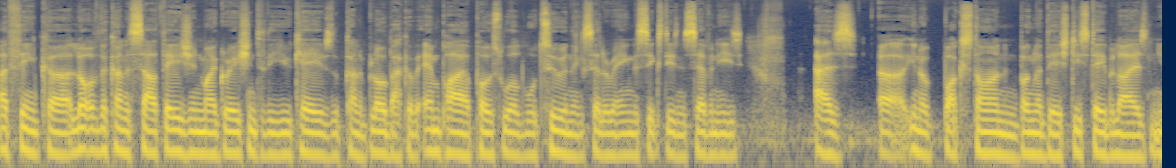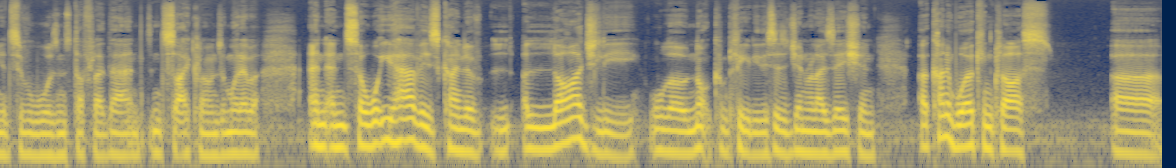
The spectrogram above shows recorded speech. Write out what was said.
I think uh, a lot of the kind of South Asian migration to the UK is the kind of blowback of empire post World War II and accelerating the 60s and 70s as uh, you know, Pakistan and Bangladesh destabilized, and you had civil wars and stuff like that, and, and, cyclones and whatever. And and so what you have is kind of largely, although not completely, this is a generalization, a kind of working class, uh,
